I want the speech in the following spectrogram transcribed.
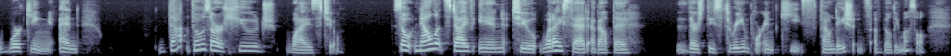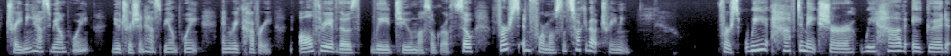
working and that those are huge whys too. So now let's dive into what I said about the there's these three important keys, foundations of building muscle. Training has to be on point, nutrition has to be on point, and recovery. All three of those lead to muscle growth. So, first and foremost, let's talk about training. First, we have to make sure we have a good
